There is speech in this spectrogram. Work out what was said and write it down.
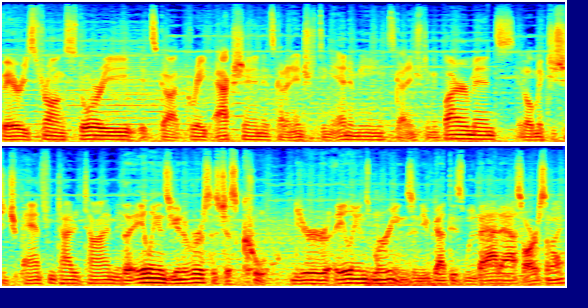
very strong story. It's got great action. It's got an interesting enemy. It's got interesting environments. It'll make you shit your pants from time to time. The Aliens universe is just cool. You're Aliens Marines, and you've got these badass arsenal,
